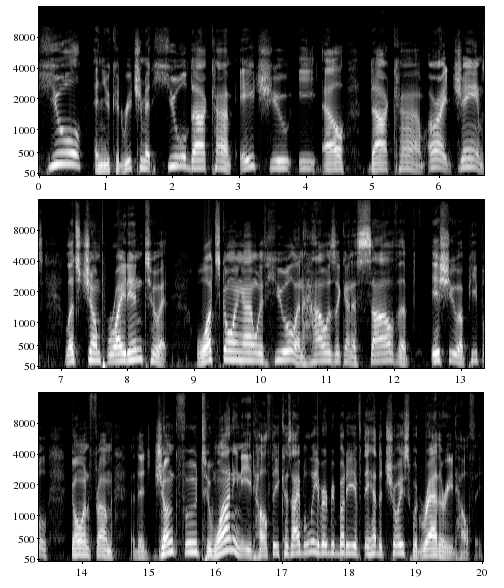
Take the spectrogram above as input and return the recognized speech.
Huel, and you could reach him at huel.com, H U E L.com. All right, James, let's jump right into it. What's going on with Huel, and how is it going to solve the issue of people going from the junk food to wanting to eat healthy? Because I believe everybody, if they had the choice, would rather eat healthy.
